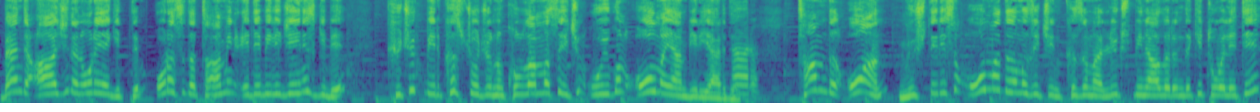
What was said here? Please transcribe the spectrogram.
Ben de acilen oraya gittim. Orası da tahmin edebileceğiniz gibi küçük bir kız çocuğunun kullanması için uygun olmayan bir yerdi. Doğru. Tam da o an müşterisi olmadığımız için kızıma lüks binalarındaki tuvaleti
